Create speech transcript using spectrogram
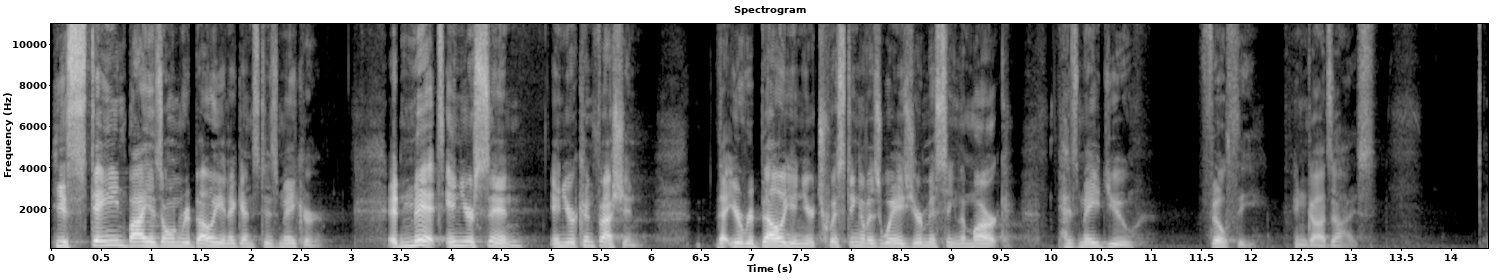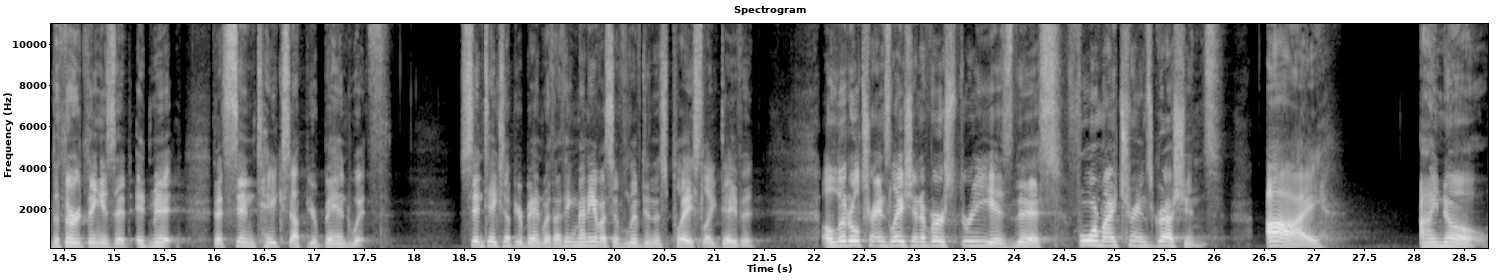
He is stained by his own rebellion against his Maker. Admit in your sin, in your confession, that your rebellion, your twisting of his ways, your missing the mark, has made you filthy in God's eyes. The third thing is that admit that sin takes up your bandwidth. Sin takes up your bandwidth. I think many of us have lived in this place like David. A literal translation of verse 3 is this For my transgressions, I, I know.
